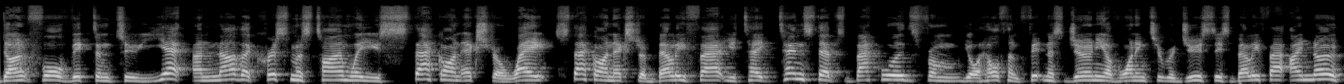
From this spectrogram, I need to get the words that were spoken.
don't fall victim to yet another Christmas time where you stack on extra weight, stack on extra belly fat. You take 10 steps backwards from your health and fitness journey of wanting to reduce this belly fat. I know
